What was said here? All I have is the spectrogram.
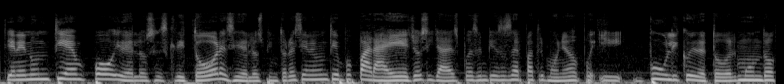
tienen un tiempo y de los escritores y de los pintores tienen un tiempo para ellos y ya después empieza a ser patrimonio pu- y público y de todo el mundo.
